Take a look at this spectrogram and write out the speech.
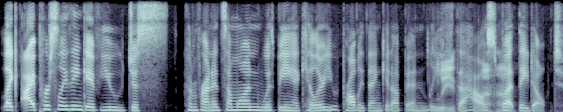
like I personally think if you just confronted someone with being a killer, you would probably then get up and leave, Leave. the house, Uh-huh. but they don't.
